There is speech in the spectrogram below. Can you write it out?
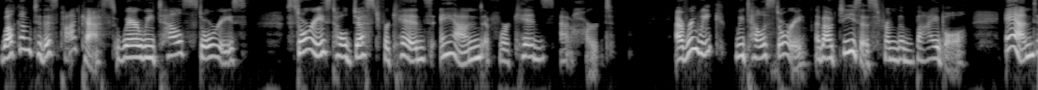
Welcome to this podcast where we tell stories. Stories told just for kids and for kids at heart. Every week, we tell a story about Jesus from the Bible. And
